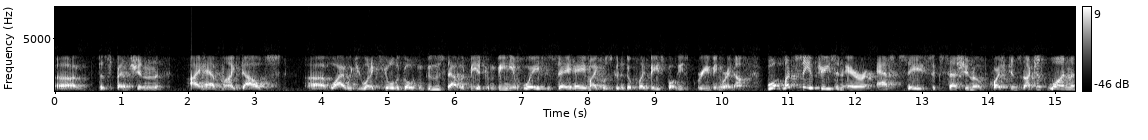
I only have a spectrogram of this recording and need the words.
uh, suspension. I have my doubts. Uh, why would you want to kill the golden goose? That would be a convenient way to say, hey, Michael's going to go play baseball. He's grieving right now. Well, let's see if Jason Hehir asks a succession of questions, not just one,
